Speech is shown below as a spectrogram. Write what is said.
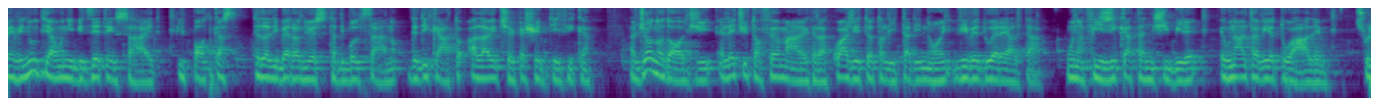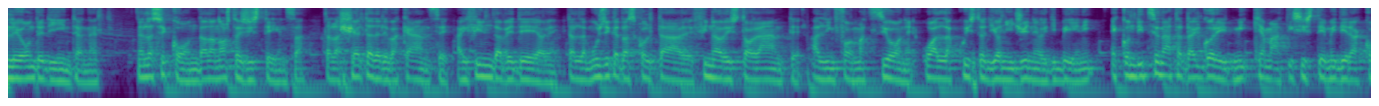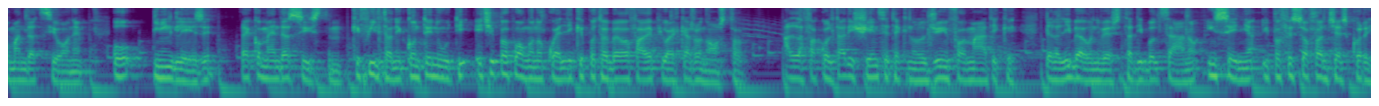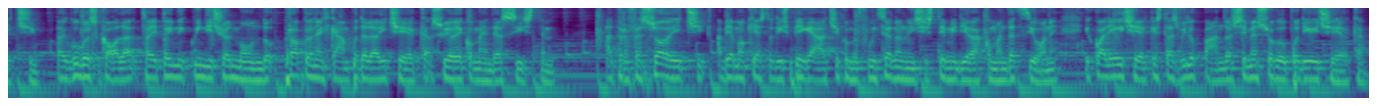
Benvenuti a Unibizeta Inside, il podcast della Libera Università di Bolzano dedicato alla ricerca scientifica. Al giorno d'oggi è lecito affermare che la quasi totalità di noi vive due realtà, una fisica tangibile e un'altra virtuale, sulle onde di Internet. Nella seconda, la nostra esistenza, dalla scelta delle vacanze, ai film da vedere, dalla musica da ascoltare fino al ristorante, all'informazione o all'acquisto di ogni genere di beni, è condizionata da algoritmi chiamati sistemi di raccomandazione o, in inglese, recommender system, che filtrano i contenuti e ci propongono quelli che potrebbero fare più al caso nostro. Alla Facoltà di Scienze e Tecnologie Informatiche della Libera Università di Bolzano insegna il professor Francesco Recci, per Google Scholar tra i primi 15 al mondo proprio nel campo della ricerca sui recommender system. Al professor Ricci abbiamo chiesto di spiegarci come funzionano i sistemi di raccomandazione e quali ricerche sta sviluppando assieme al suo gruppo di ricerca.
